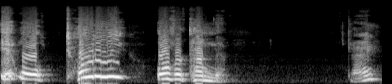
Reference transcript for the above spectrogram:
It will totally overcome them. Okay?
